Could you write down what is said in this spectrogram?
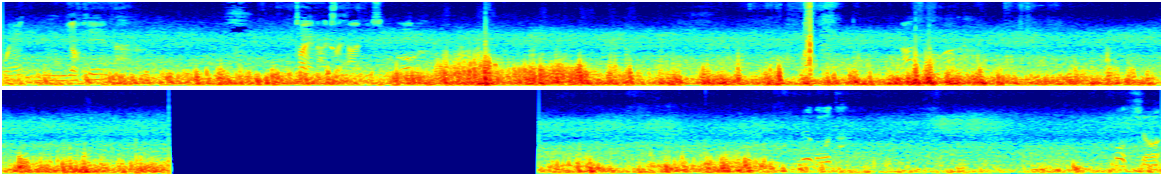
wet and yucky and try and actually have decent ball. load. Fourth shot.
